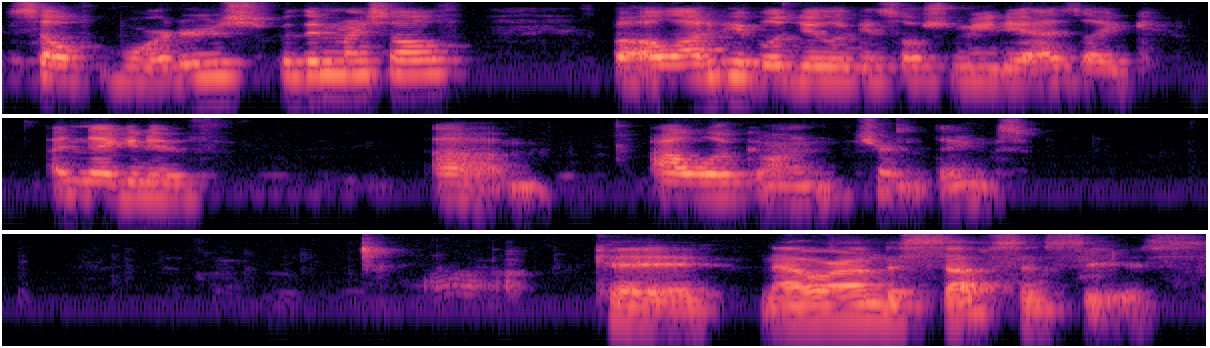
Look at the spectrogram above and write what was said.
self borders within myself. But a lot of people do look at social media as like a negative um, outlook on certain things. Okay, now we're on to substance use.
